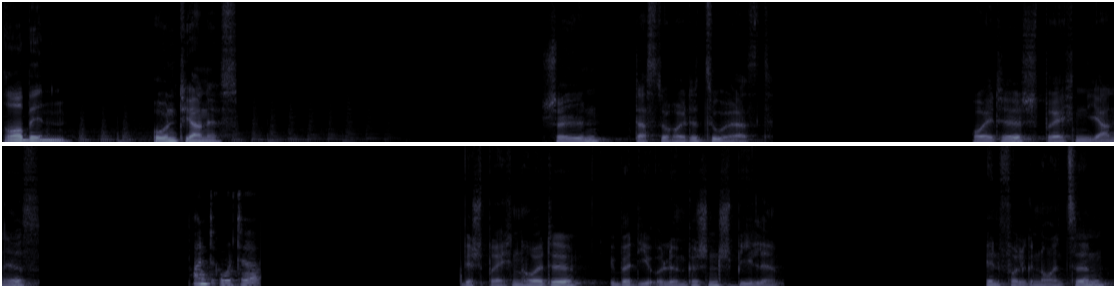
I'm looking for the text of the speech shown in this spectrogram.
Robin, und Janis. Schön, dass du heute zuhörst. Heute sprechen Janis. und Ute. Wir sprechen heute über die Olympischen Spiele. In Folge 19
